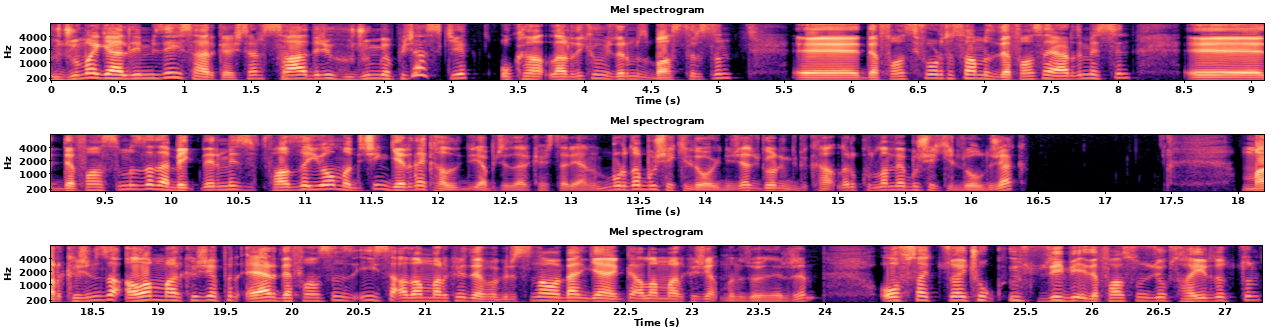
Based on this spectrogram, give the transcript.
Hücuma geldiğimizde ise arkadaşlar sadece hücum yapacağız ki o kanatlardaki oyuncularımız bastırsın. E, defansif orta sahamız defansa yardım etsin. E, defansımızda da beklerimiz fazla iyi olmadığı için geride kal yapacağız arkadaşlar yani. Burada bu şekilde oynayacağız. Gördüğünüz gibi kanatları kullan ve bu şekilde olacak. Markajınıza alan markajı yapın. Eğer defansınız iyiyse alan markajı da yapabilirsiniz ama ben genellikle alan markajı yapmanızı öneririm. Offside tuzayı çok üst düzey bir defansınız yoksa hayırda tutun.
